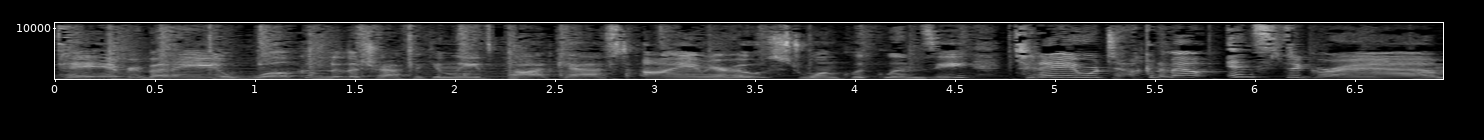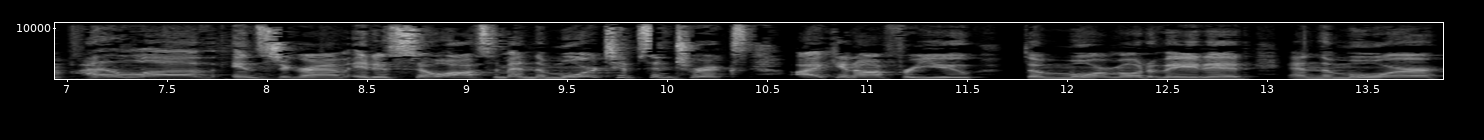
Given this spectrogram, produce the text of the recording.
Hey everybody, welcome to the Traffic and Leads podcast. I am your host, One Click Lindsay. Today we're talking about Instagram. I love Instagram. It is so awesome. And the more tips and tricks I can offer you, the more motivated and the more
